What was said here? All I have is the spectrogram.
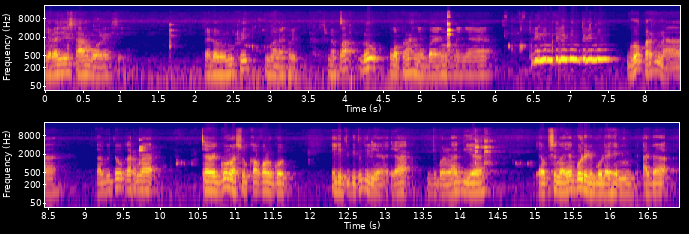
kira sih sekarang boleh sih. Kayak dulu klik. Gimana klik? Kenapa? Lu nggak pernah nyoba yang namanya training training training Gue pernah, tapi tuh karena cewek gue nggak suka kalau gue kayak gitu-gitu jadi ya, ya gimana lagi ya? Ya seenggaknya gue udah dibolehin ada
